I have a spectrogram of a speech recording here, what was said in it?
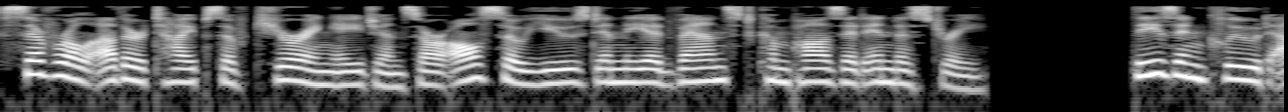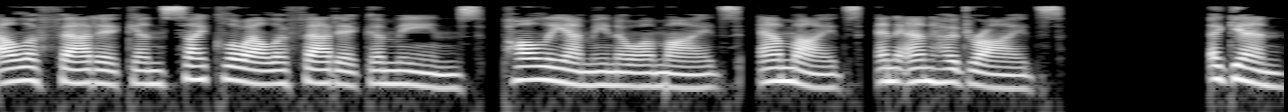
Several other types of curing agents are also used in the advanced composite industry. These include aliphatic and cycloaliphatic amines, polyaminoamides, amides, and anhydrides. Again,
